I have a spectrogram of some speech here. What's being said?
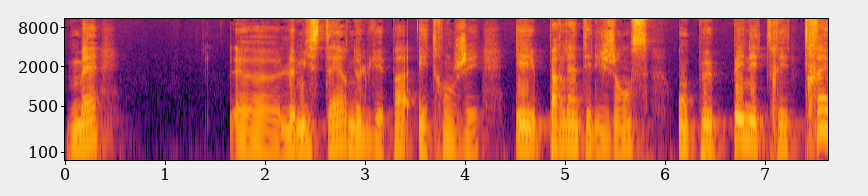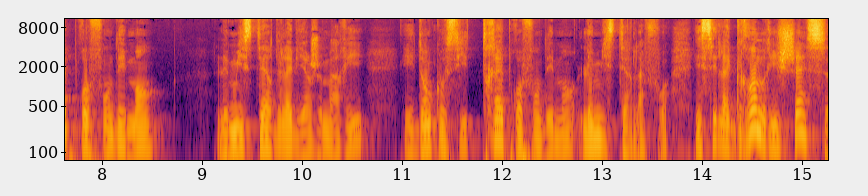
mais euh, le mystère ne lui est pas étranger. Et par l'intelligence, on peut pénétrer très profondément le mystère de la Vierge Marie et donc aussi très profondément le mystère de la foi. Et c'est la grande richesse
